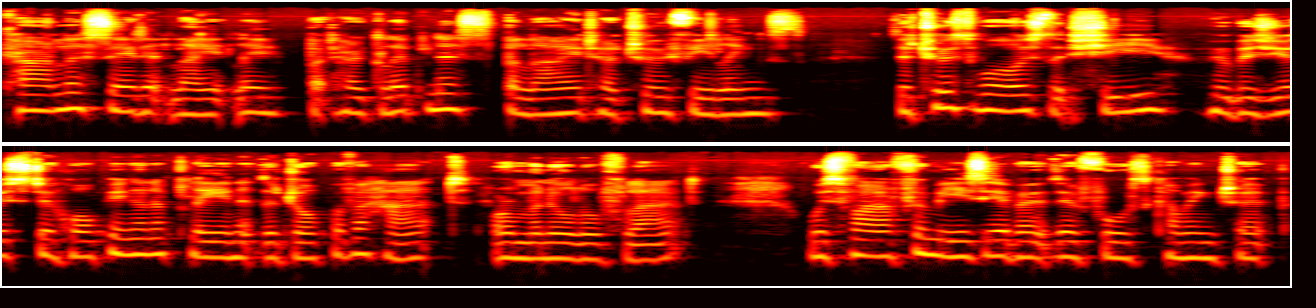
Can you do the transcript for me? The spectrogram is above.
Carla said it lightly, but her glibness belied her true feelings. The truth was that she, who was used to hopping on a plane at the drop of a hat or Manolo flat, was far from easy about their forthcoming trip.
